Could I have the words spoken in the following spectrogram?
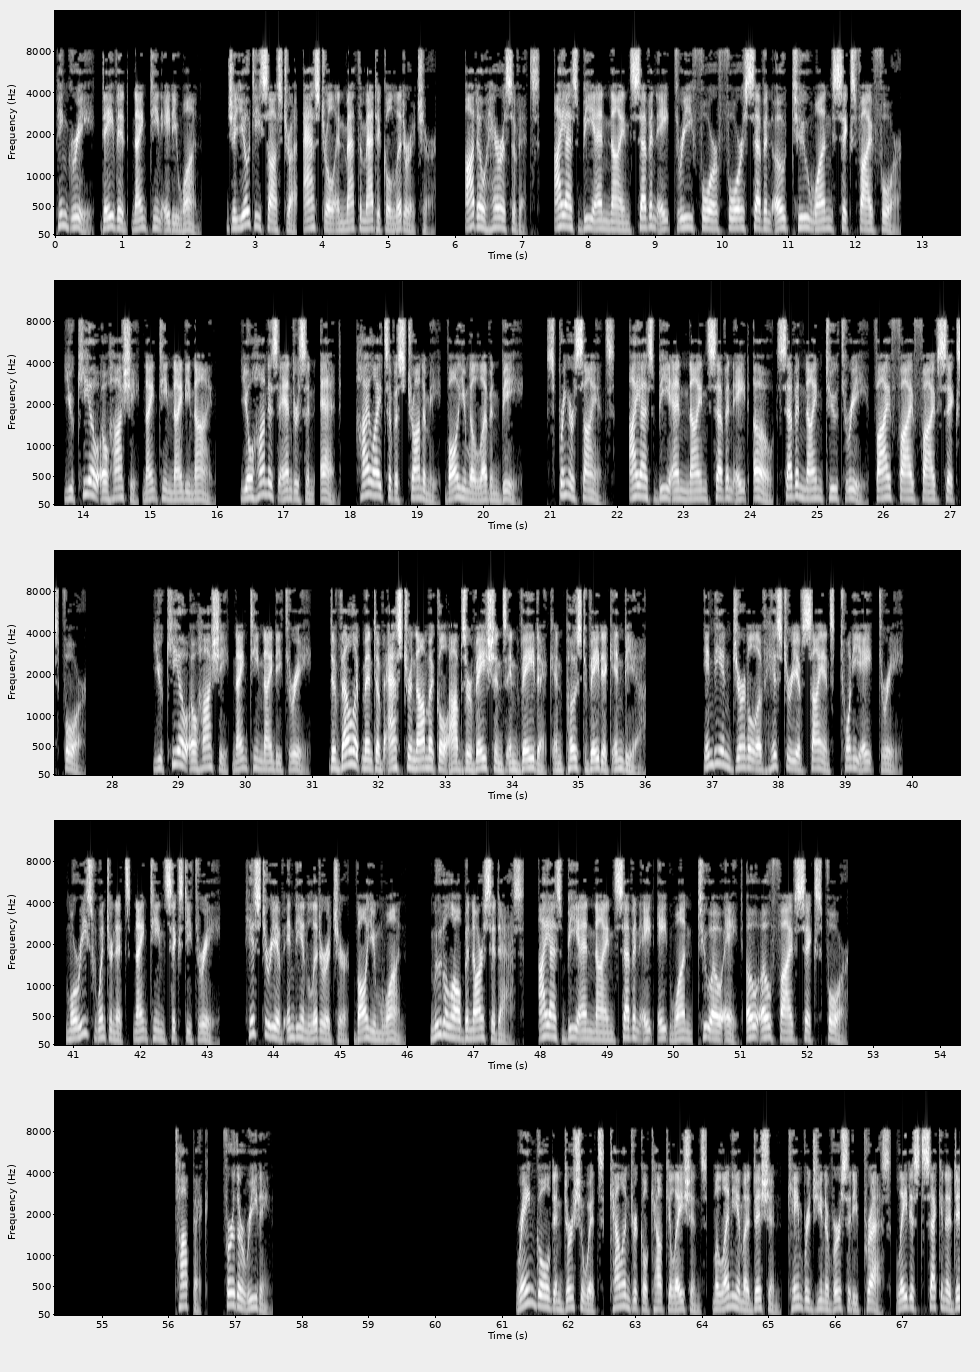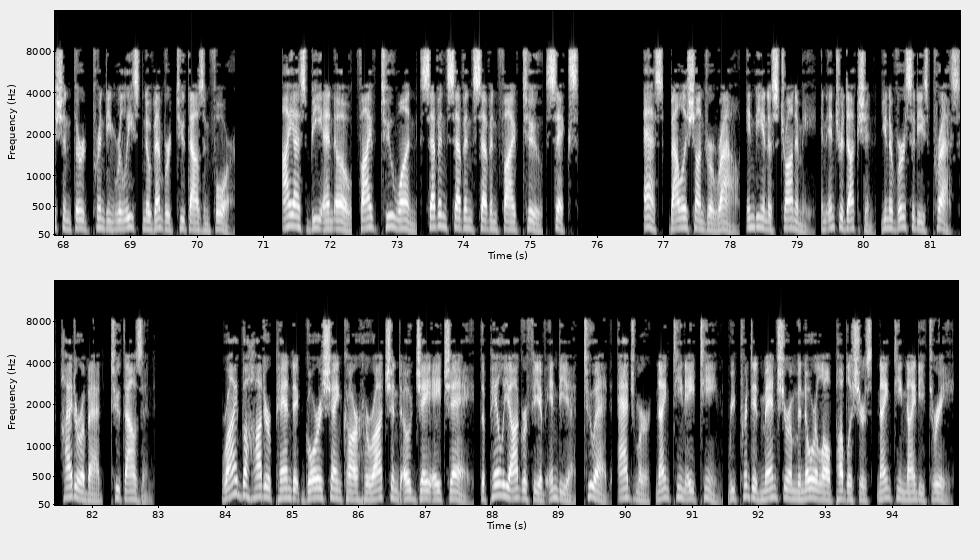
Pingree, David 1981. Jyotisastra, Astral and Mathematical Literature. Otto Harrassowitz. ISBN 978 3447021654. Yukio Ohashi 1999. Johannes Andersen, ed. Highlights of Astronomy, Volume 11b. Springer Science. ISBN 978-0-7923-5556-4. Yukio Ohashi 1993. Development of Astronomical Observations in Vedic and Post-Vedic India. Indian Journal of History of Science, 28 3. Maurice Winternitz 1963. History of Indian Literature, Volume 1. Motilal Banarsidass. ISBN 978-81-208-0056-4. Further reading Reingold and Dershowitz, Calendrical Calculations, Millennium Edition, Cambridge University Press, latest second edition third printing released November 2004. ISBN 0-521-77752-6 S. Balachandra Rao, Indian Astronomy, An Introduction, Universities Press, Hyderabad, 2000. Rai Bahadur Pandit Gaurishankar Hirachand Ojha, The Paleography of India, 2 ed., Ajmer, 1918, reprinted Munshiram Manoharlal Publishers, 1993.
